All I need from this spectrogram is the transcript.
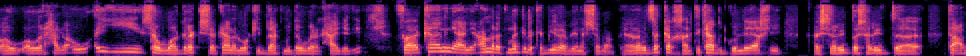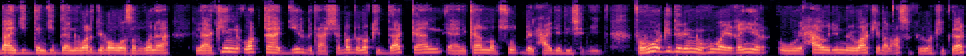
أو أو رحل أو أي سواق ركشة كان الوقت ذاك مدور الحاجة دي. فكان يعني عملت نقلة كبيرة بين الشباب. يعني أنا بتذكر خالتي كانت بتقول لي يا أخي الشريط ده شريط آه، تعبان جدا جدا وردي بوظ الغنى. لكن وقتها الجيل بتاع الشباب الوقت ذاك كان يعني كان مبسوط بالحاجة دي شديد. فهو قدر إنه هو يغير ويحاول إنه يواكب العصر في الوقت ذاك.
